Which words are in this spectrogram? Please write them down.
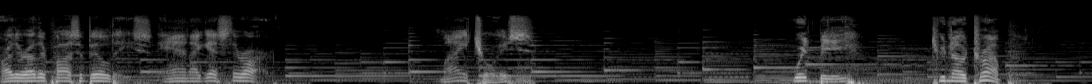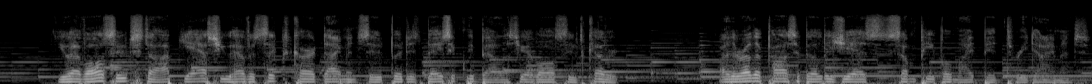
are there other possibilities? And I guess there are. My choice would be two no trump. You have all suits stopped. Yes, you have a six card diamond suit, but it's basically balanced. You have all suits covered. Are there other possibilities? Yes, some people might bid three diamonds.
